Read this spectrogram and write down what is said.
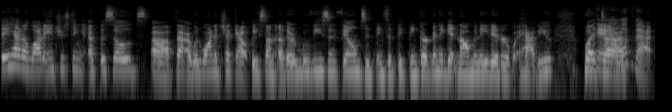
they had a lot of interesting episodes uh, that I would want to check out based on other movies and films and things that they think are gonna get nominated or what have you. But okay, uh, I love that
